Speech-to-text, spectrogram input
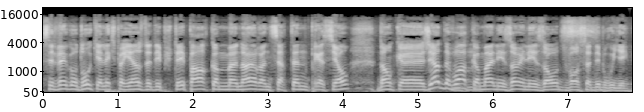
Sylvain Gaudreau qui a l'expérience de député part comme meneur à une certaine pression. Donc, euh, j'ai hâte de voir mhm. comment les uns et les autres vont se débrouiller.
